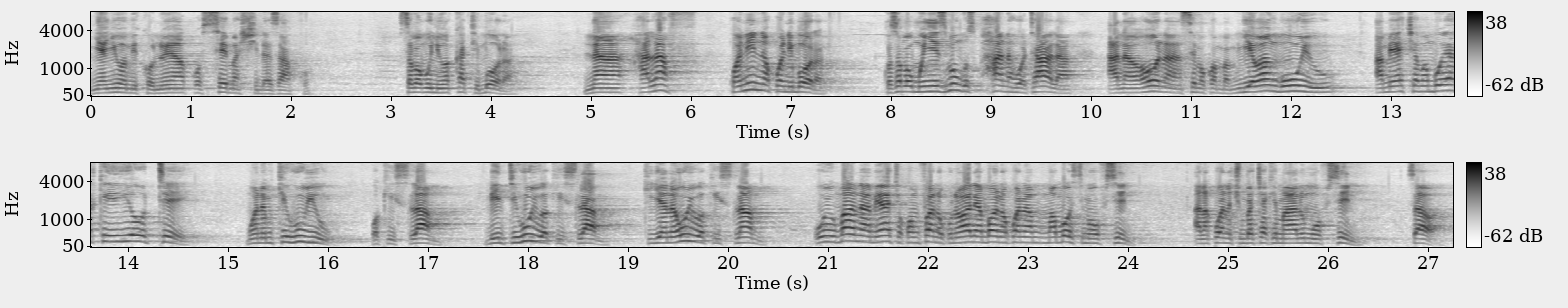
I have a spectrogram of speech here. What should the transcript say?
nyanyua mikono yako sema shida zako. Sababu ni wakati bora. Na halafu kwa nini nakuwa ni bora? Kwa sababu mwenyezi mungu subhanahu wa taala anaona anasema kwamba mja wangu huyu ameacha mambo yake yote. Mwanamke huyu wa kiislamu binti huyu wa kiislamu kijana huyu wa kiislamu. Huyu bana ameacha kwa mfano kuna wale ambao wanakuwa na mabosi maofisini. Anakuwa na chumba chake maalum ofisini. Sawa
